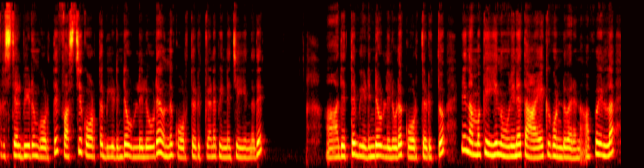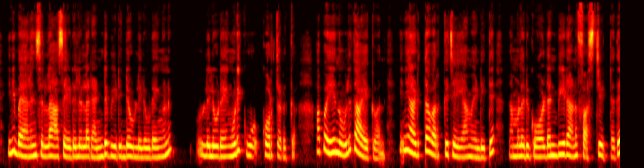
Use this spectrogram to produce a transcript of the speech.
ക്രിസ്റ്റൽ ബീഡും കോർത്ത് ഫസ്റ്റ് കോർത്ത ബീഡിന്റെ ഉള്ളിലൂടെ ഒന്ന് കോർത്തെടുക്കുകയാണ് പിന്നെ ചെയ്യുന്നത്. ആദ്യത്തെ ബീഡിന്റെ ഉള്ളിലൂടെ കോർത്തെടുത്തു. ഇനി നമുക്ക് ഈ നൂലിനെ താഴേക്ക് കൊണ്ടുവരണം. അപ്പോൾ ഉള്ള ഇനി ബാലൻസ് ഉള്ള ആ സൈഡിലുള്ള രണ്ട് ബീഡിന്റെ ഉള്ളിലൂടെയും ഉള്ളിലൂടെയും കൂടി കോർത്തെടുക്കുക. അപ്പോൾ ഈ നൂൽ താഴേക്ക് വന്നു. ഇനി അടുത്ത വർക്ക് ചെയ്യാൻ വേണ്ടിയിട്ട് നമ്മളൊരു ഗോൾഡൻ ബീഡാണ് ഫസ്റ്റ് ഇട്ടത്.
